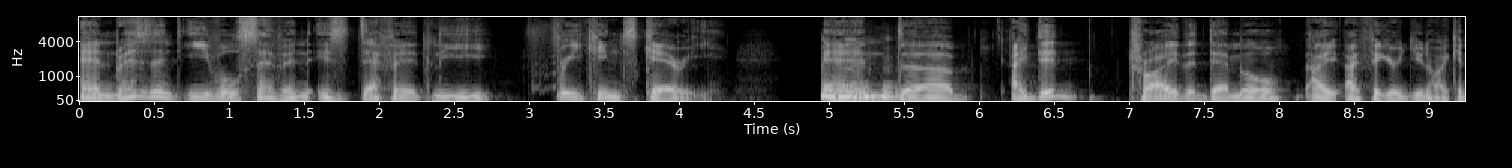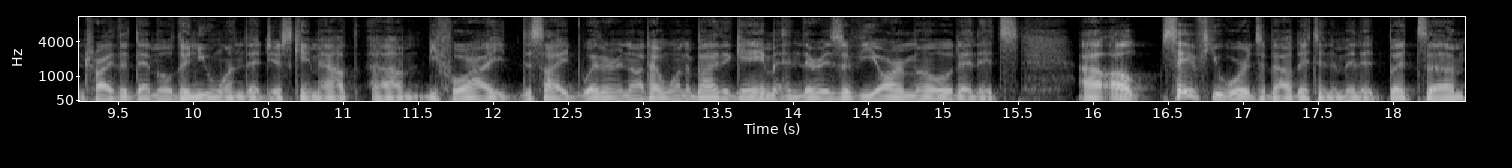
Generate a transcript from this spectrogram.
And Resident Evil 7 is definitely freaking scary. Mm-hmm, and mm-hmm. uh, I did try the demo. I, I figured, you know, I can try the demo, the new one that just came out, um, before I decide whether or not I want to buy the game. And there is a VR mode, and it's. I'll, I'll say a few words about it in a minute. But um,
